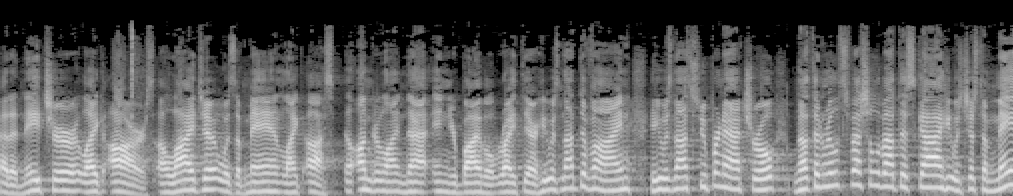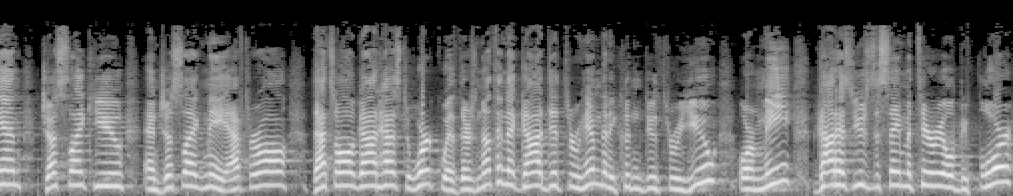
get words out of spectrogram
had a nature like ours. Elijah was a man like us. Underline that in your Bible right there. He was not divine. He was not supernatural. Nothing real special about this guy. He was just a man just like you and just like me. After all, that's all God has to work with. There's nothing that God did through him that he couldn't do through you or me. God has used the same material before.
